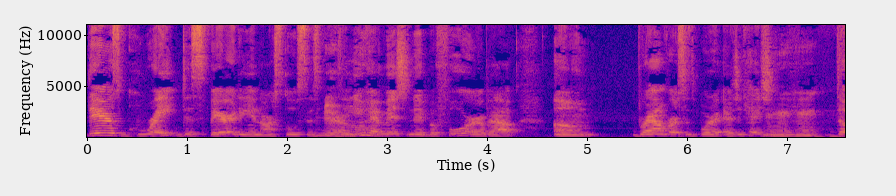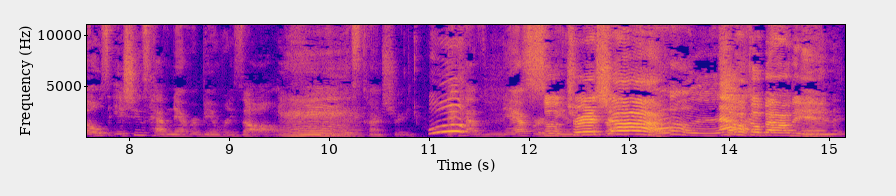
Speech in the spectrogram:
There's great disparity in our school systems, Yeah. and you had mentioned it before about um, Brown versus Board of Education. Mm-hmm. Those issues have never been resolved Mm. in this country. Woo! They have never. So, been Trisha, resolved. Oh talk about it. And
